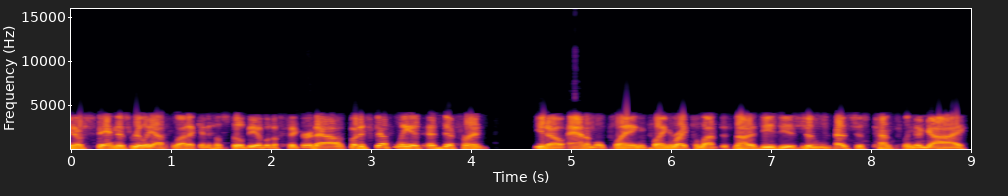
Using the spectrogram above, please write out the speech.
you know, Stanton is really athletic and he'll still be able to figure it out, but it's definitely a, a different, you know, animal playing, playing right to left. It's not as easy as just, as just penciling a guy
